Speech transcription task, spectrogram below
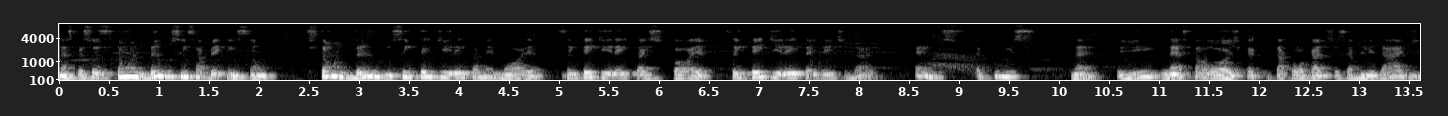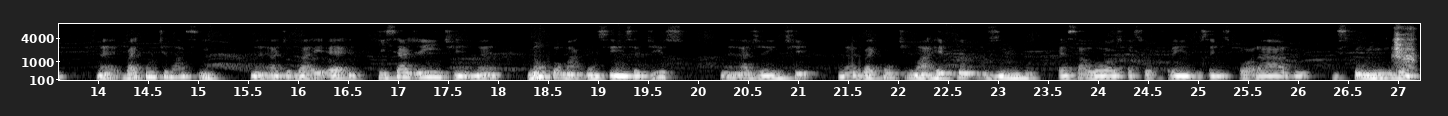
As pessoas estão andando sem saber quem são, estão andando sem ter direito à memória, sem ter direito à história, sem ter direito à identidade. É isso, é por isso. Né? E nesta lógica que está colocada de sociabilidade, né, vai continuar assim. Né? Vai, é, que se a gente né, não tomar consciência disso, né, a gente né, vai continuar reproduzindo essa lógica, sofrendo, sendo explorado, destruindo a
